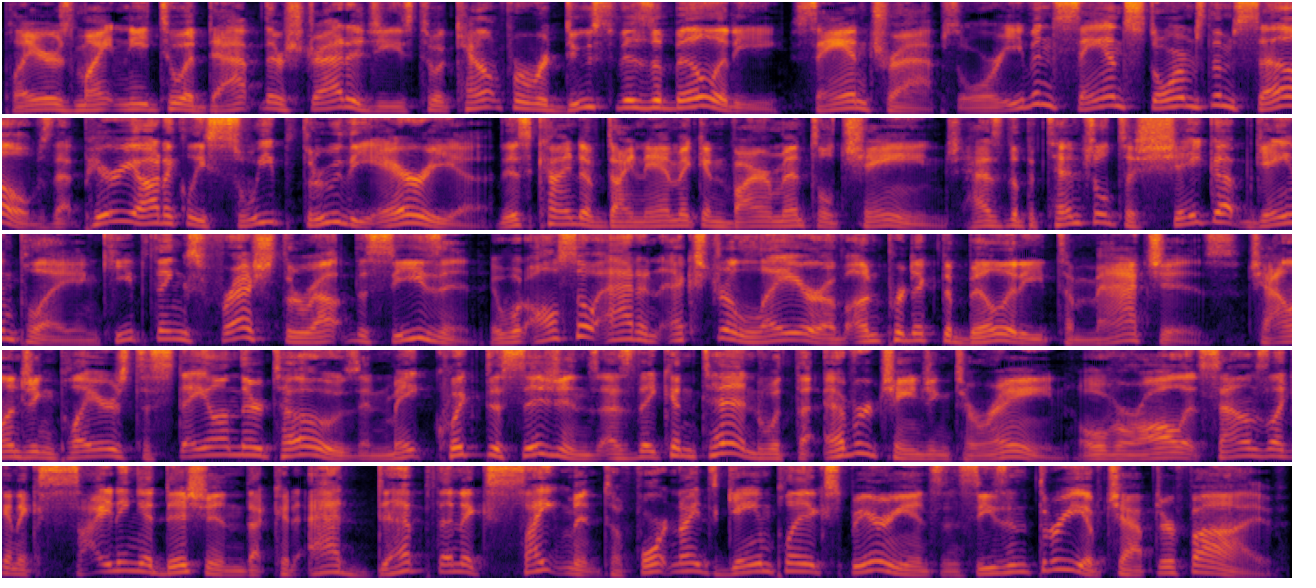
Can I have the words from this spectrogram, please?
Players might need to adapt their strategies to account for reduced visibility, sand traps, or even sandstorms themselves that periodically sweep through the area. This kind of dynamic environmental change has the potential to shake up gameplay and keep things fresh throughout the season. It would also add an extra layer of unpredictability to matches, challenging players to stay on their toes and make quick decisions as they contend with the ever-changing terrain. Overall, it sounds like an exciting addition that could add depth and excitement to Fortnite's gameplay gameplay experience in Season 3 of Chapter 5.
